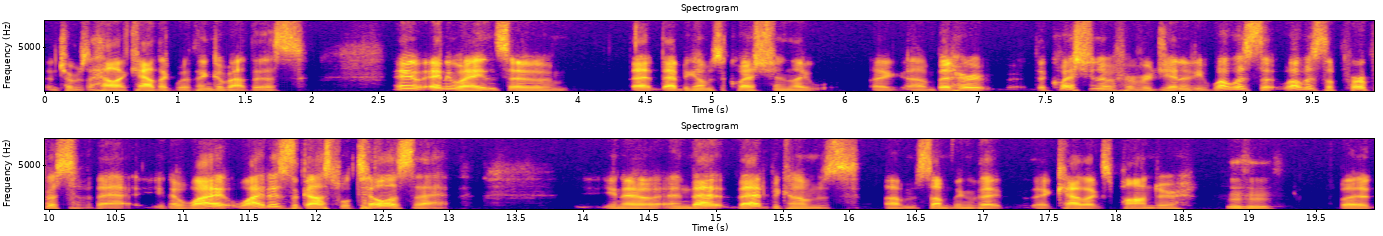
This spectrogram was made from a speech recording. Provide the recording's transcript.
in terms of how a catholic would think about this. Anyway, anyway and so that that becomes a question like like um, but her the question of her virginity what was the what was the purpose of that? You know why why does the gospel tell us that? You know and that that becomes um, something that that catholics ponder. Mm-hmm. but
